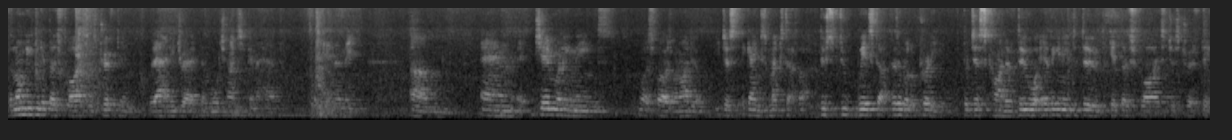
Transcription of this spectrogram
the longer you can get those flies just drifting without any drag, the more chance you're going to have of getting a meat. Um, and it generally means, well, as far as when I do you just again just make stuff up, do do weird stuff. It doesn't look pretty, but just kind of do whatever you need to do to get those flies just drifting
